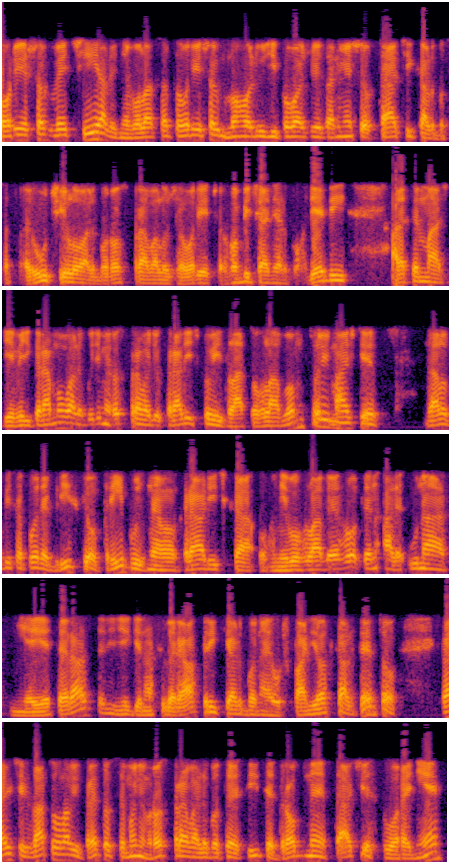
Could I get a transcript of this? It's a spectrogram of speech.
oriešok väčší, ale nevolá sa to oriešok. Mnoho ľudí považuje za niečo vtáčik, alebo sa to aj učilo, alebo rozprávalo, že oriešok obyčajne alebo hnedý, ale ten má až 9 gramov, ale budeme rozprávať o králičkovi zlatohlavom, ktorý má ešte dalo by sa povedať blízkeho príbuzného králička ohnivohlavého, ten ale u nás nie je teraz, ten je niekde na severe Afriky alebo na jeho Španielska, ale tento králiček zlatohlavý, preto chcem o ňom rozprávať, lebo to je síce drobné vtáčie stvorenie,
